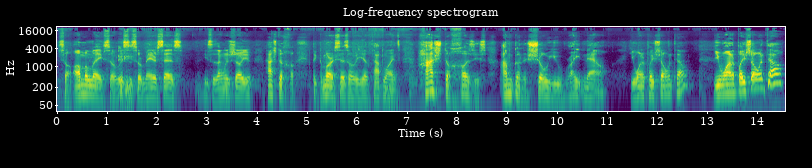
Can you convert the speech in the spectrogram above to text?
So Amalei. So listen. So Mayor says, he says, I'm going to show you. The Gemara says over here, top lines. I'm going to show you right now. You want to play show and tell? You want to play show and tell?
